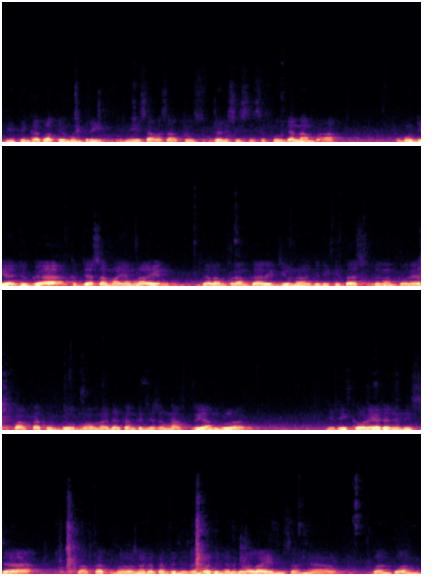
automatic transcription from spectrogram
di tingkat wakil menteri. Ini salah satu dari sisi strukturnya nambah, Kemudian juga kerjasama yang lain dalam kerangka regional. Jadi kita dengan Korea sepakat untuk mengadakan kerjasama triangular. Jadi Korea dan Indonesia sepakat mengadakan kerjasama dengan negara lain, misalnya bantuan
